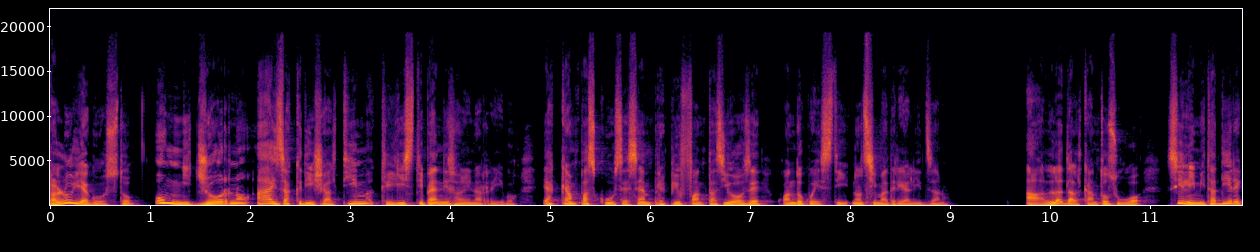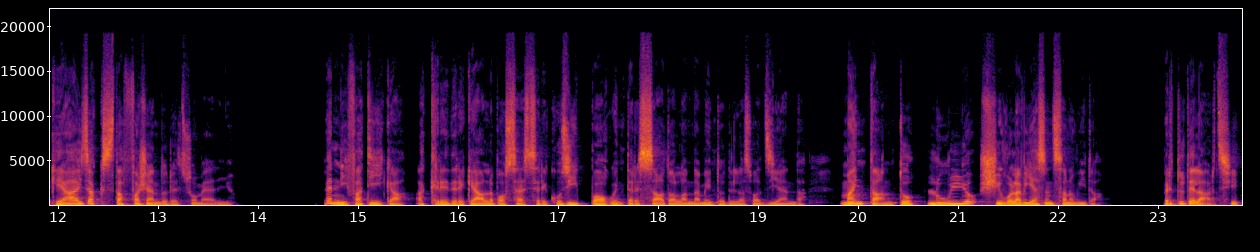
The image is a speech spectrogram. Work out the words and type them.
Tra luglio e agosto, ogni giorno Isaac dice al team che gli stipendi sono in arrivo e accampa scuse sempre più fantasiose quando questi non si materializzano. Al, dal canto suo, si limita a dire che Isaac sta facendo del suo meglio. Penny fatica a credere che Al possa essere così poco interessato all'andamento della sua azienda, ma intanto luglio scivola via senza novità. Per tutelarsi,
